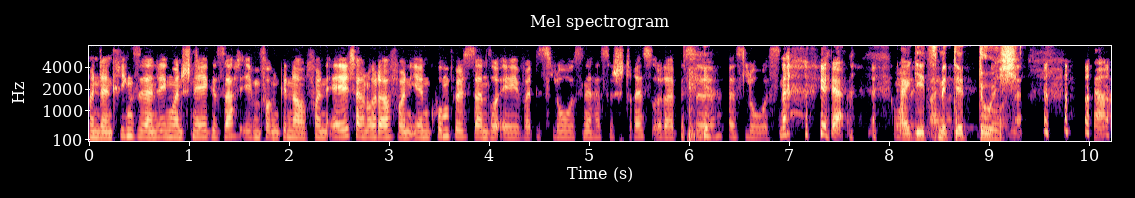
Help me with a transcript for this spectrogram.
Und dann kriegen sie dann irgendwann schnell gesagt, eben von, genau, von Eltern oder von ihren Kumpels dann so, ey, was ist los? Ne? Hast du Stress oder bist du, was ist los? Ne? Ja, da geht's mit dir durch. So, ne? ja.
